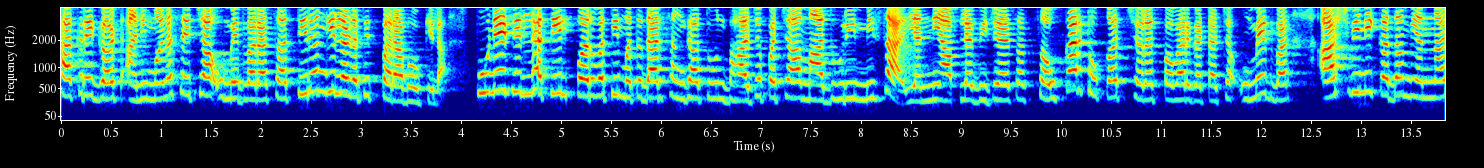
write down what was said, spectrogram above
ठाकरे गट आणि मनसेच्या उमेदवाराचा तिरंगी लढतीत पराभव केला. पुणे जिल्ह्यातील पर्वती मतदारसंघातून भाजपच्या माधुरी मिसाळ यांनी आपल्या विजयाचा चौकार ठोकत शरद पवार गटाच्या उमेदवार आश्विनी कदम यांना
